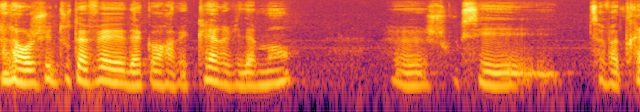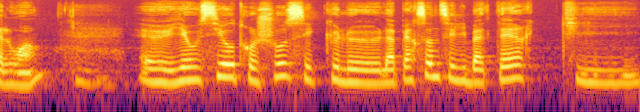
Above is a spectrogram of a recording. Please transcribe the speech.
Alors, je suis tout à fait d'accord avec Claire, évidemment. Euh, je trouve que c'est, ça va très loin. Mm. Euh, il y a aussi autre chose, c'est que le, la personne célibataire qui,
